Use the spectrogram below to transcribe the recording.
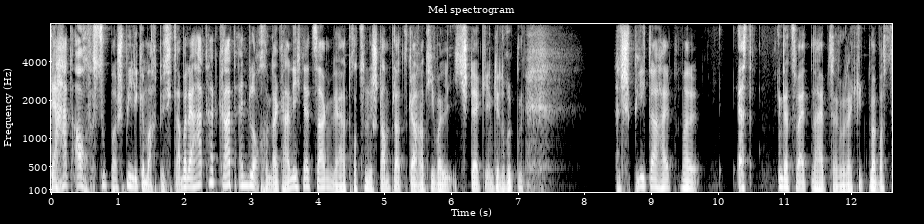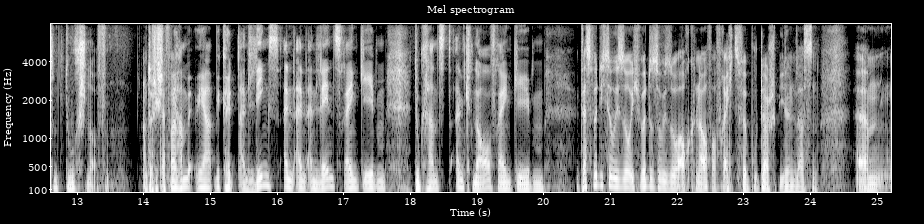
der hat auch super Spiele gemacht bis jetzt, aber der hat halt gerade ein Loch und da kann ich nicht sagen, der hat trotzdem eine Stammplatzgarantie, weil ich stärke ihm den Rücken. Dann spielt er halt mal erst in der zweiten Halbzeit oder kriegt mal was zum Durchschnaufen. Und der Stefan? Wir, haben, ja, wir könnten ein Links, ein, ein, ein Lenz reingeben, du kannst einen Knauf reingeben, das würde ich sowieso, ich würde sowieso auch Knauf auf rechts für Buta spielen lassen. Ähm,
